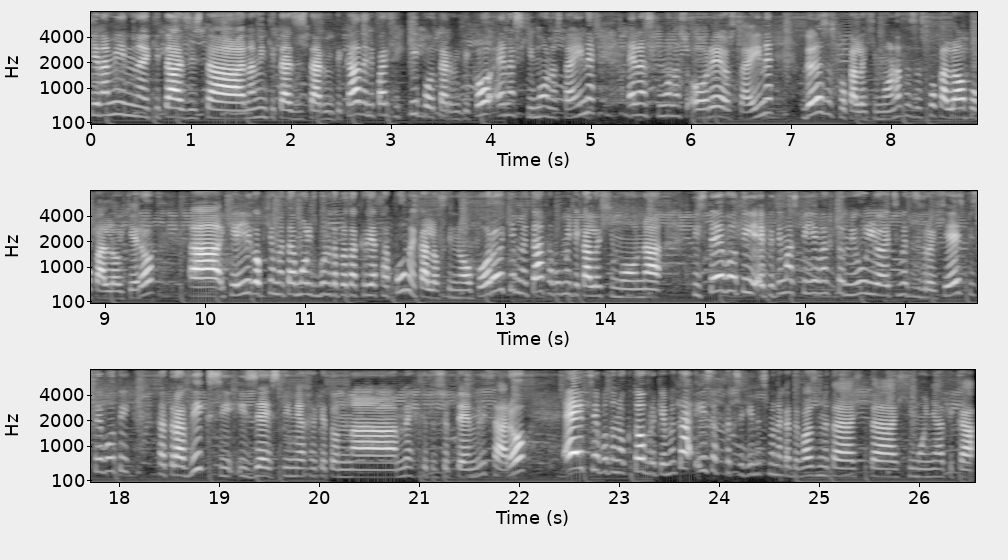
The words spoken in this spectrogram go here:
και να μην κοιτάζεις τα, να μην κοιτάζεις τα αρνητικά. Δεν υπάρχει τίποτα αρνητικό. Ένας χειμώνας θα είναι, ένας χειμώνας ωραίος θα είναι. Δεν θα σας πω καλό χειμώνα, θα σας πω καλό από καλό καιρό. Α, και λίγο πιο μετά, μόλις μπουν τα πρώτα κρύα, θα πούμε καλό φθινόπωρο και μετά θα πούμε και καλό χειμώνα. Πιστεύω ότι επειδή μας πήγε μέχρι τον Ιούλιο έτσι με τις βροχές, πιστεύω ότι θα τραβήξει η ζέστη μέχρι και τον, μέχρι και τον Σεπτέμβρη, θαρώ. Έτσι από τον Οκτώβριο και μετά, ίσα που θα ξεκινήσουμε να κατεβάζουμε τα, τα χειμωνιάτικά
